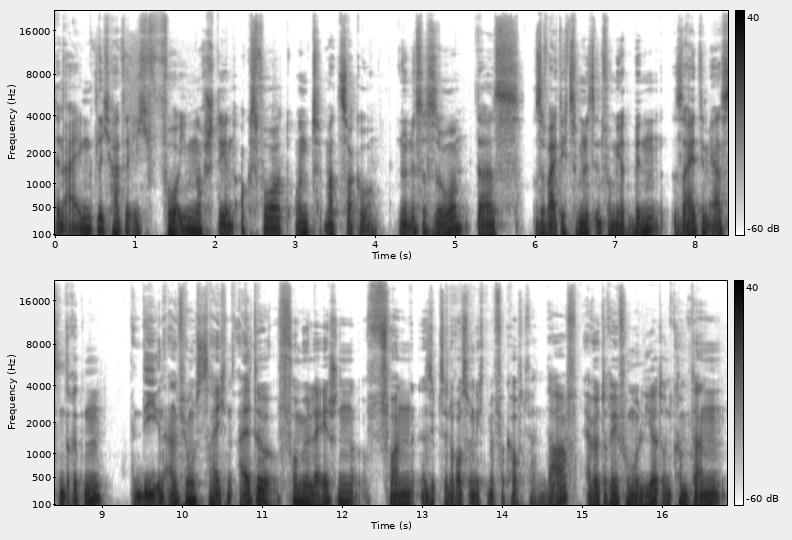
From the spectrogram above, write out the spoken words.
denn eigentlich hatte ich vor ihm noch stehen Oxford und Mazzocco. Nun ist es so, dass, soweit ich zumindest informiert bin, seit dem 1.3. die in Anführungszeichen alte Formulation von 17 Rosso nicht mehr verkauft werden darf. Er wird reformuliert und kommt dann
